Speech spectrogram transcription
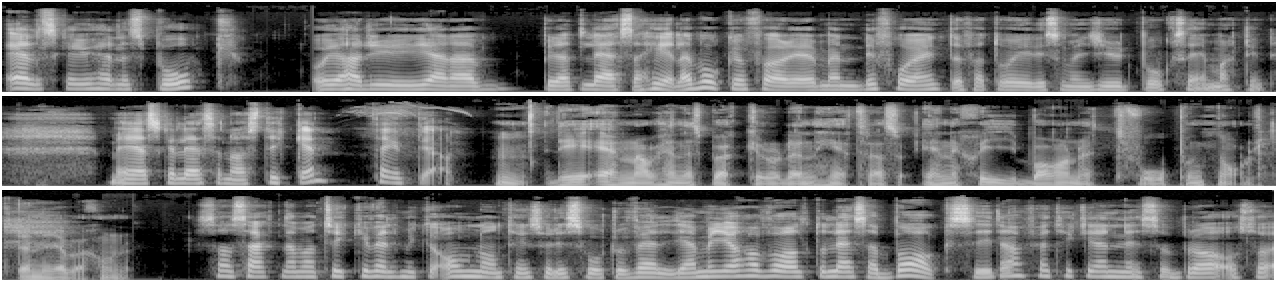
älskar ju hennes bok och jag hade ju gärna velat läsa hela boken för er men det får jag inte för att då är det som en ljudbok säger Martin. Men jag ska läsa några stycken tänkte jag. Mm. Det är en av hennes böcker och den heter alltså Energibarnet 2.0, den nya versionen. Som sagt, när man tycker väldigt mycket om någonting så är det svårt att välja. Men jag har valt att läsa baksidan för jag tycker den är så bra. Och så,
